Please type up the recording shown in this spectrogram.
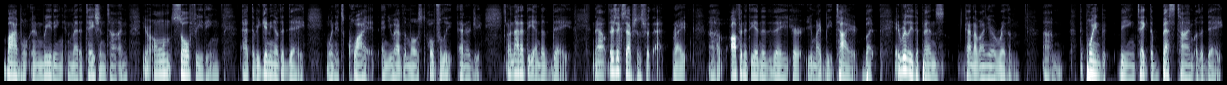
Bible and reading and meditation time, your own soul feeding at the beginning of the day when it's quiet and you have the most hopefully energy, or not at the end of the day. Now there's exceptions for that, right? Uh, often at the end of the day, you're you might be tired, but it really depends kind of on your rhythm. Um, the point being, take the best time of the day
